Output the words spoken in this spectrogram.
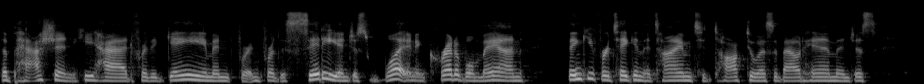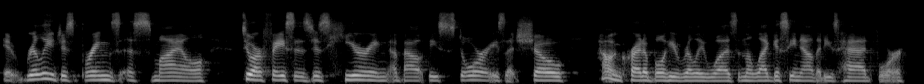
the passion he had for the game and for and for the city, and just what an incredible man. Thank you for taking the time to talk to us about him, and just it really just brings a smile to our faces just hearing about these stories that show how incredible he really was and the legacy now that he's had for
